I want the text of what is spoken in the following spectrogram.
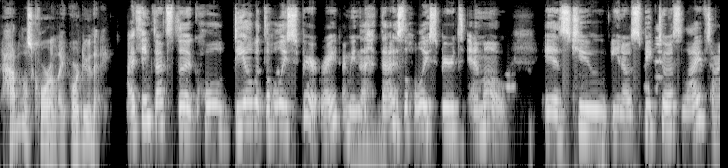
how do those correlate or do they? I think that's the whole deal with the Holy Spirit, right? I mean, that, that is the Holy Spirit's MO is to, you know, speak to us live time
